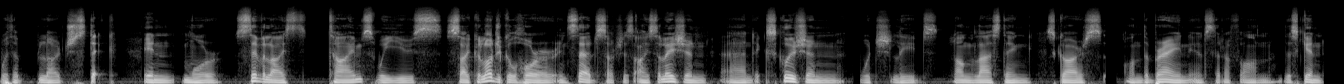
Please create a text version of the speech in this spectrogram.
with a large stick. In more civilized times, we use psychological horror instead, such as isolation and exclusion, which leads long-lasting scars on the brain instead of on the skin.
